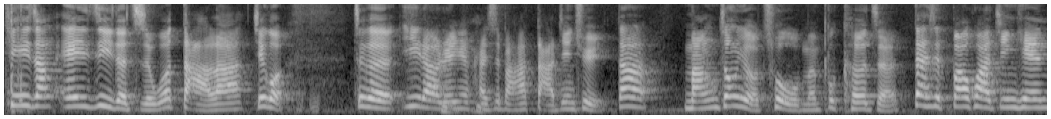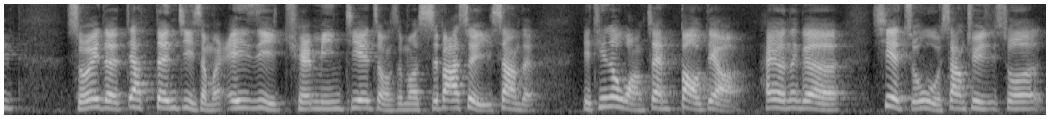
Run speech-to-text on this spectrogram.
贴一张 A Z 的纸，我打了，结果这个医疗人员还是把它打进去，当然。忙中有错，我们不苛责。但是包括今天所谓的要登记什么 A Z 全民接种，什么十八岁以上的，也听说网站爆掉。还有那个谢祖武上去说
